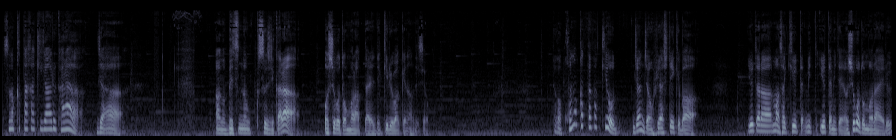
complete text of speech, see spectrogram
その肩書きがあるから、じゃあ、あの別の筋からお仕事をもらったりできるわけなんですよ。だからこの肩書きをじゃんじゃん増やしていけば、言うたら、まあさっき言った言ったみたいにお仕事もらえる。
